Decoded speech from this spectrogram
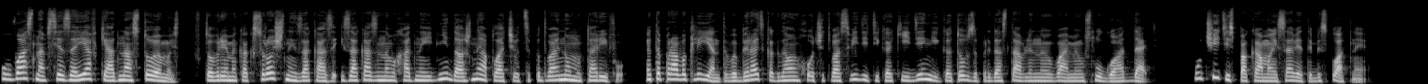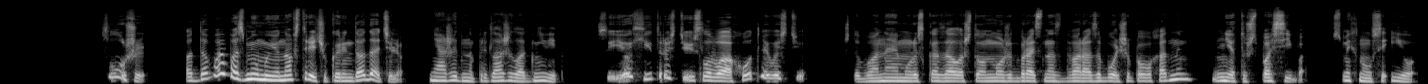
«У вас на все заявки одна стоимость, в то время как срочные заказы и заказы на выходные дни должны оплачиваться по двойному тарифу. Это право клиента выбирать, когда он хочет вас видеть и какие деньги готов за предоставленную вами услугу отдать. Учитесь, пока мои советы бесплатные». «Слушай, а давай возьмем ее навстречу к арендодателю», — неожиданно предложил огневик. С ее хитростью и словоохотливостью. Чтобы она ему рассказала, что он может брать нас в два раза больше по выходным? Нет уж, спасибо», — усмехнулся Ио.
